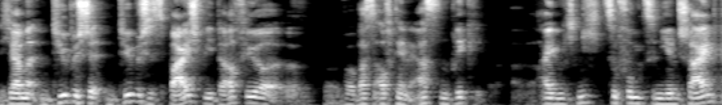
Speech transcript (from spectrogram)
Ich habe ein, typische, ein typisches Beispiel dafür, äh, was auf den ersten Blick eigentlich nicht zu funktionieren scheint,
